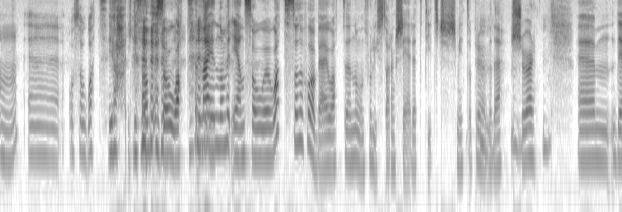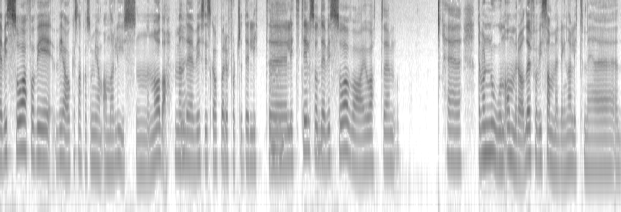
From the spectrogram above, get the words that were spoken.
Mm. Eh, og so what? Ja, ikke sant. So what. Nei, nummer én so what. Så håper jeg jo at eh, noen får lyst til å arrangere et TeachMeet og prøve mm. det sjøl. Um, det vi så, for vi, vi har jo ikke snakka så mye om analysen nå, da, men det, hvis vi skal bare fortsette litt, uh, litt til, så det vi så var jo at um, det var noen områder, for vi sammenligna litt med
